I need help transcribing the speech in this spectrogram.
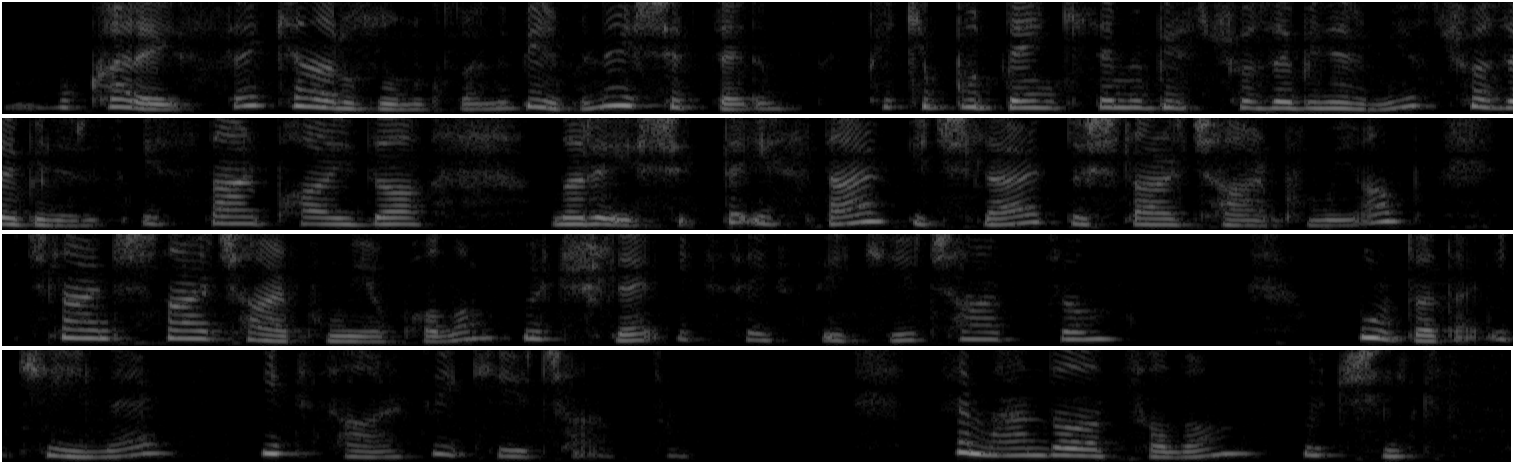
Bu kare ise kenar uzunluklarını birbirine eşitledim. Peki bu denklemi biz çözebilir miyiz? Çözebiliriz. İster paydaları eşitle, ister içler dışlar çarpımı yap. İçler dışlar çarpımı yapalım. 3 ile x eksi 2'yi çarptım. Burada da 2 ile x artı 2'yi çarptım. Hemen dağıtalım. 3x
